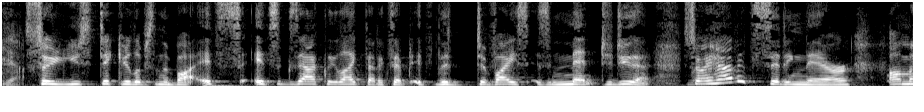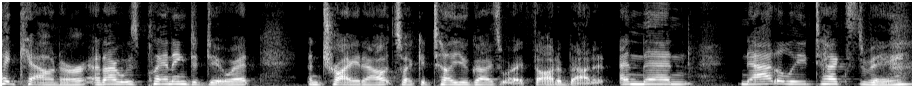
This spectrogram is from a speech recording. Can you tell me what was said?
Yeah. So you stick your lips in the bottle. It's it's exactly like that, except it's the device is meant to do that. So I have it sitting there on my counter, and I was planning to do it and try it out, so I could tell you guys what I thought about it. And then Natalie texted me.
